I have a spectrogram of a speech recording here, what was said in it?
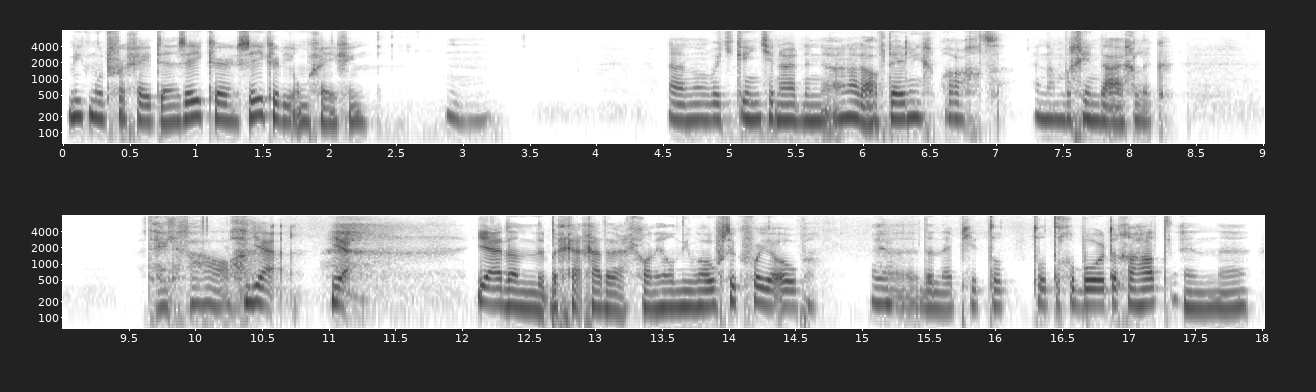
niet moet vergeten. En zeker, zeker die omgeving. Mhm. Nou, en dan wordt je kindje naar de, naar de afdeling gebracht. En dan begint eigenlijk het hele verhaal. Ja, ja. Ja, dan gaat er eigenlijk gewoon een heel nieuw hoofdstuk voor je open. Ja. Eh, dan heb je tot, tot de geboorte gehad. En eh,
